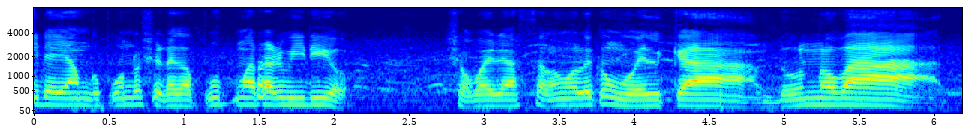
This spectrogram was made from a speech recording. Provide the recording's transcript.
এটাই আমাকে পনেরোশো টাকা পুত মারার ভিডিও সবাই আসসালামু আলাইকুম ওয়েলকাম ধন্যবাদ।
